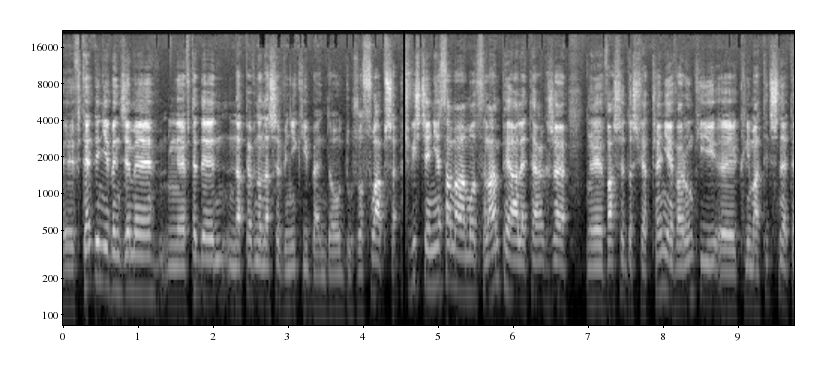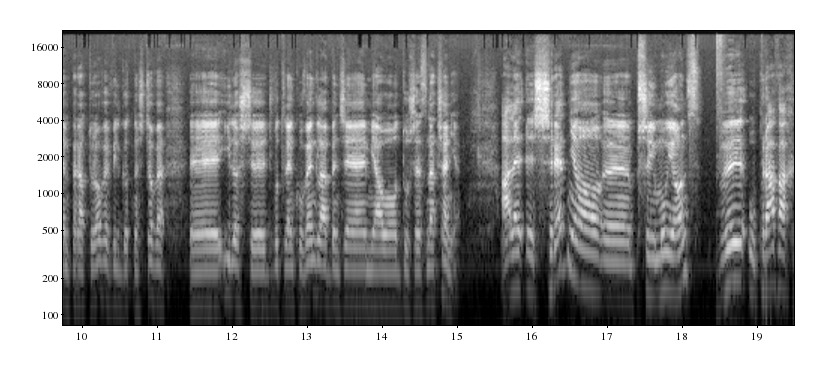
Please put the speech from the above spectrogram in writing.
y, wtedy nie będziemy, wtedy na pewno nasze wyniki będą dużo słabsze. Oczywiście nie sama moc lampy, ale także wasze doświadczenie, warunki klimatyczne, temperaturowe, wilgotnościowe, ilość y, dwutlenku węgla będzie miało duże znaczenie. Ale y, średnio przyjmując, w uprawach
